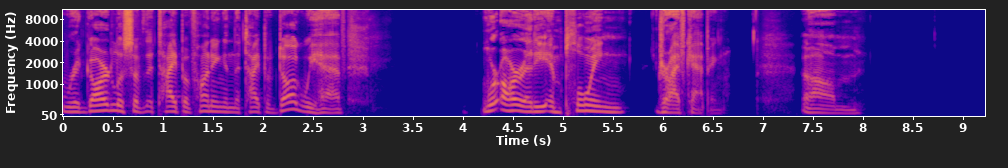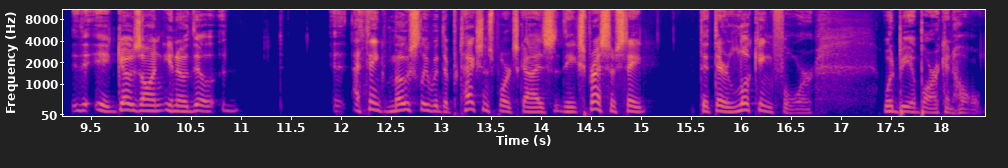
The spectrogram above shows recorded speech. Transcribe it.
regardless of the type of hunting and the type of dog we have, we're already employing drive capping. Um, it goes on, you know, the I think mostly with the protection sports guys, the expressive state that they're looking for would be a bark and hold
